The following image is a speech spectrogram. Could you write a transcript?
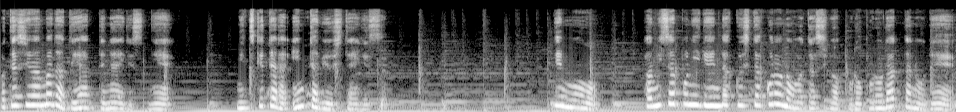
私はまだ出会ってないですね。見つけたらインタビューしたいです。でも、ファミサポに連絡した頃の私はポロポロだったので、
